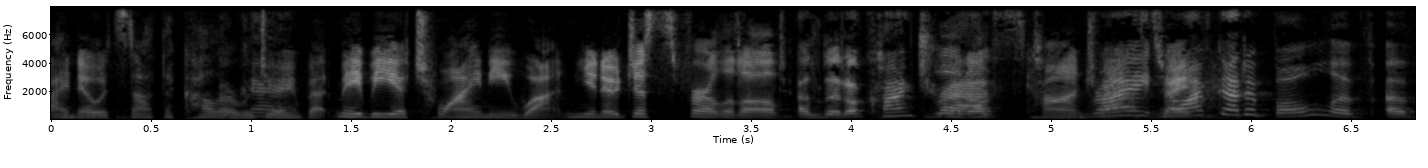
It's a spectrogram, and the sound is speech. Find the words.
I know mm-hmm. it's not the color we're doing, but maybe a twiny one, you know, just for a little A little little contrast. contrast. right. Right. No, I've got a bowl of, of,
